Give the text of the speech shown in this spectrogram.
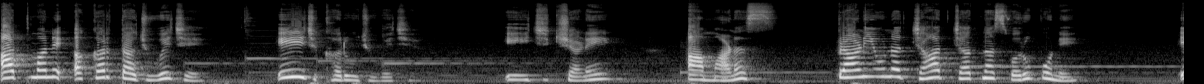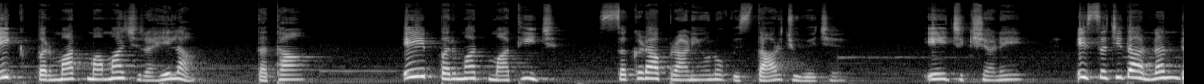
આત્માને અકર્તા જુએ છે, એ જ ખરું જુએ છે. એ જ ક્ષણે આ માણસ પ્રાણીઓના જાત જાતના સ્વરૂપોને એક પરમાત્મામાં જ રહેલા તથા એ પરમાત્માથી જ સકડા પ્રાણીઓનો વિસ્તાર જુએ છે. એ જ ક્ષણે એ સચિદાનંદ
